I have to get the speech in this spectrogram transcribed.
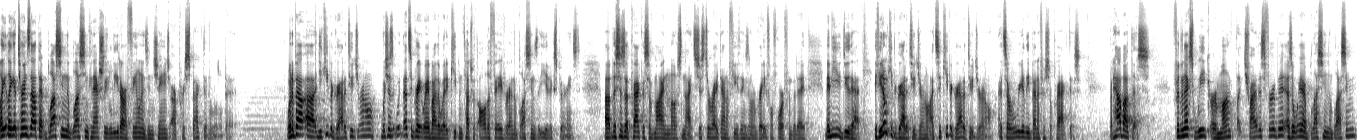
Like, like it turns out that blessing the blessing can actually lead our feelings and change our perspective a little bit. What about, uh, do you keep a gratitude journal? Which is, that's a great way, by the way, to keep in touch with all the favor and the blessings that you've experienced. Uh, this is a practice of mine most nights, just to write down a few things that I'm grateful for from the day. Maybe you do that. If you don't keep a gratitude journal, I'd say keep a gratitude journal. It's a really beneficial practice. But how about this? For the next week or month, like try this for a bit as a way of blessing the blessing.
